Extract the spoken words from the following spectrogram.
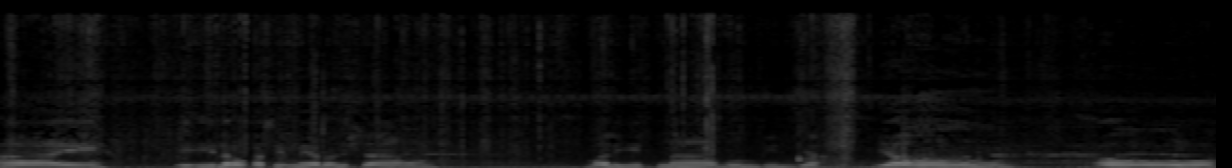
ay iilaw kasi meron siyang maliit na bumbilya. Yan. Oh.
